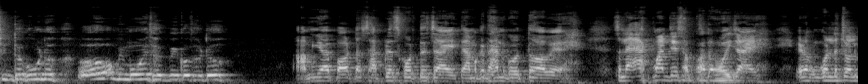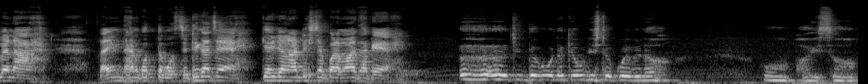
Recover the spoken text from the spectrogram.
চিন্তা করো না আমি মনে থাকবে কথাটা। আমি আর পাওয়ারটা সাপ্রেস করতে চাই তাই আমাকে ধ্যান করতে হবে। তাহলে এক পাঁচে সব খতম হয়ে যায় এরকম করলে চলবে না। তাই আমি ধ্যান করতে বসছি ঠিক আছে? কেউ যেন আর ডিস্টার্ব করে মনে থাকে। চিন্তা করো না কেউ ডিস্টার্ব করবে না। ও ভাই সব।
